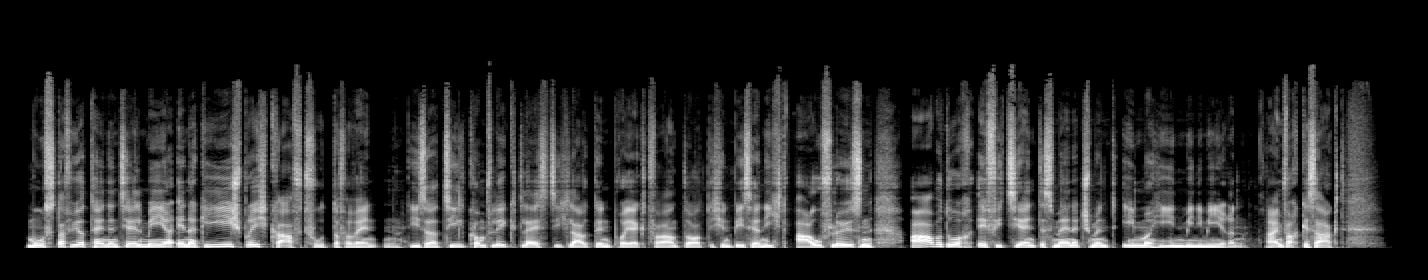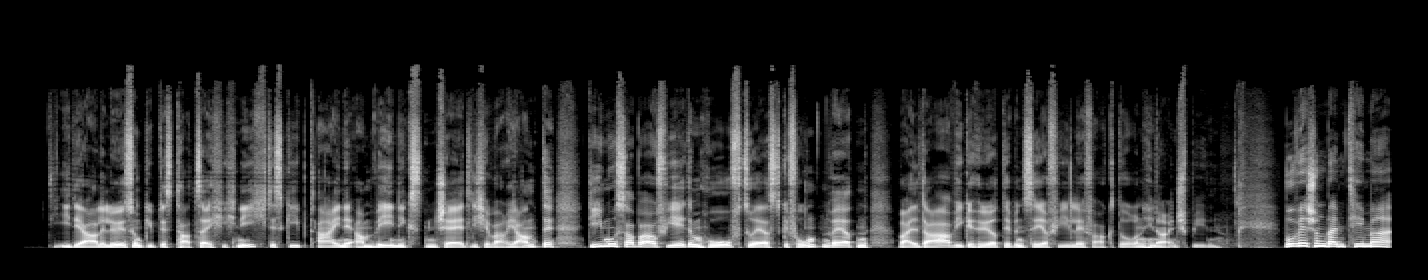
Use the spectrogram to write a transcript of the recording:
muss dafür tendenziell mehr Energie, sprich Kraftfutter verwenden. Dieser Zielkonflikt lässt sich laut den Projektverantwortlichen bisher nicht auflösen, aber durch effizientes Management immerhin minimieren. Einfach gesagt, die ideale Lösung gibt es tatsächlich nicht. Es gibt eine am wenigsten schädliche Variante. Die muss aber auf jedem Hof zuerst gefunden werden, weil da, wie gehört, eben sehr viele Faktoren hineinspielen. Wo wir schon beim Thema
